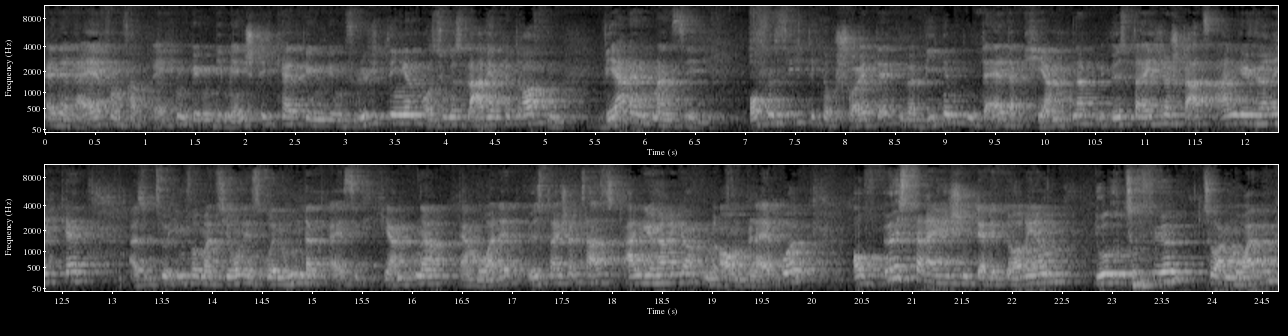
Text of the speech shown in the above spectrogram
eine Reihe von Verbrechen gegen die Menschlichkeit, gegen den Flüchtlingen aus Jugoslawien betroffen, während man sich offensichtlich noch scheute, überwiegenden Teil der Kärntner mit österreichischer Staatsangehörigkeit. Also zur Information, es wurden 130 Kärntner ermordet, österreichischer Staatsangehöriger im Raum Bleiburg, auf österreichischem Territorium durchzuführen, zu ermorden,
